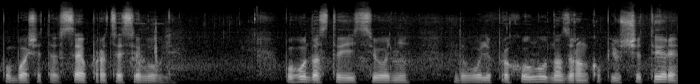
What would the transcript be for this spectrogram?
побачите все в процесі ловлі. Погода стоїть сьогодні доволі прохолодна, зранку плюс 4.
